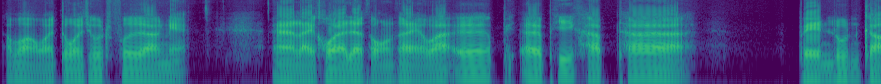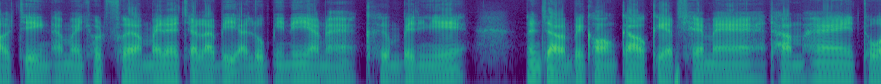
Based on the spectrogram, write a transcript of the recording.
ต้องบอกว่าตัวชุดเฟืองเนี่ย หลายคนอาจจะสงสัยว่า เออเออพี่ครับถ้าเป็นรุ่นเก่าจริงทำไมชุดเฟืองไม่ได้จาระบีอลูมิเนียมนะฮะคือเป็นอย่างนี้เนื่องจากมันเป็นของเก่าเก็บใช่ไหมทำให้ตัว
